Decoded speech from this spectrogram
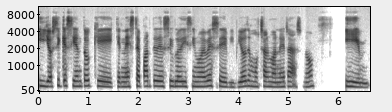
Y yo sí que siento que, que en esta parte del siglo XIX se vivió de muchas maneras, ¿no? Y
